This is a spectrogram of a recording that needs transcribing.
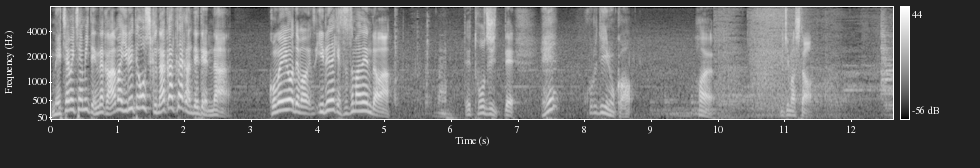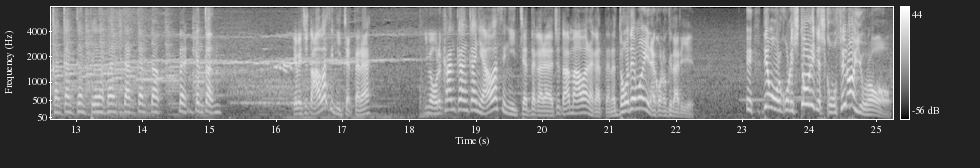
めちゃめちゃ見てん。なんかあんま入れてほしくなかった感出てんな。ごめんよでも入れなきゃ進まねえんだわ。で閉じてえ？これでいいのか？はい。行きました。カンカンカンカンパンチダンカンダン。パンカンカン。やべちょっと合わせに行っちゃったな。今俺カンカンカンに合わせに行っちゃったからちょっとあんま合わなかったな。どうでもいいなこのくだり。えでも俺これ一人でしか押せないよな。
